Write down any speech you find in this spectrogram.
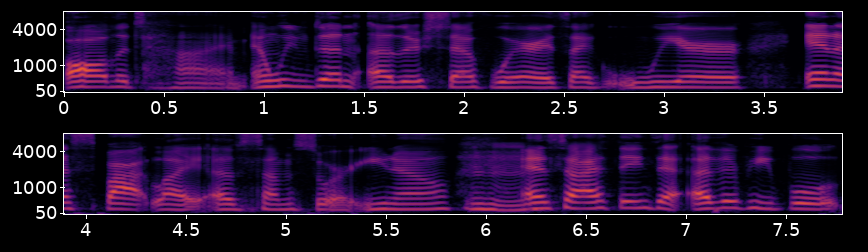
all the time and we've done other stuff where it's like we're in a spotlight of some sort, you know? Mm-hmm. And so I think that other people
